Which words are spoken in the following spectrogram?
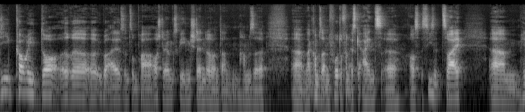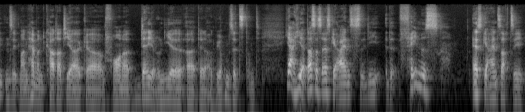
die Korridore. Äh, überall sind so ein paar Ausstellungsgegenstände und dann haben sie, äh, dann kommen sie an ein Foto von SG1 äh, aus Season 2. Ähm, hinten sieht man Hammond, Carter, Tiak und vorne Daniel O'Neill, äh, der da irgendwie rumsitzt. Und ja, hier, das ist SG1, die, die famous SG1, sagt sie.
